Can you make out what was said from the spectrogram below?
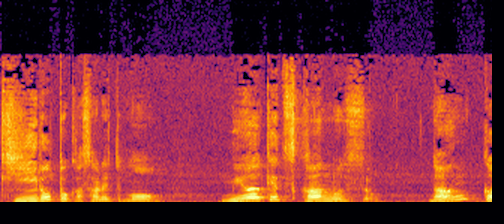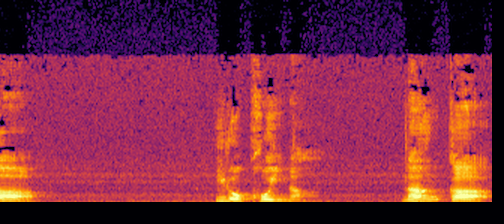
黄色とかされても見分けつかんのですよ。なんか色濃いな。なんか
